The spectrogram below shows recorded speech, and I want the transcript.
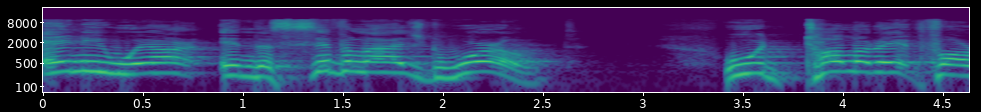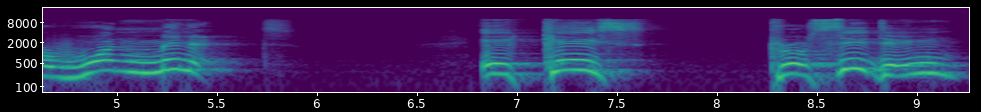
anywhere in the civilized world would tolerate for one minute a case proceeding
